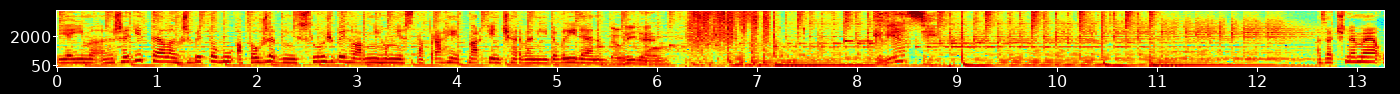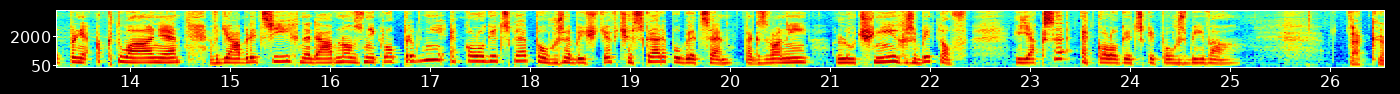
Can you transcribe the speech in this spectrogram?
Jejím ředitel hřbitovů a pohřební služby hlavního města Prahy Martin Červený. Dobrý den. Dobrý den. K věci A začneme úplně aktuálně. V Ďáblicích nedávno vzniklo první ekologické pohřebiště v České republice, takzvaný Luční hřbitov. Jak se ekologicky pohřbívá? Tak eh,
